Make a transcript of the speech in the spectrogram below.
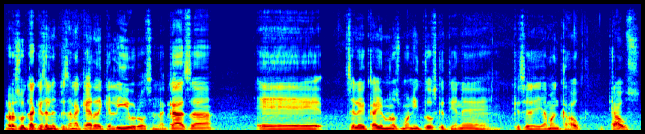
resulta que se le empiezan a caer de que libros en la casa. eh, se le caen unos monitos que tiene, que se le llaman cau- caos.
